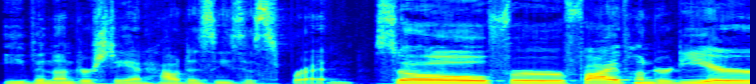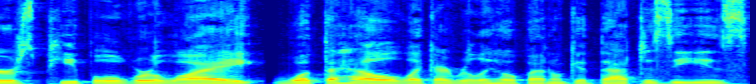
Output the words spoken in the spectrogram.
even understand how diseases spread. So, for 500 years, people were like, what the hell? Like, I really hope I don't get that disease,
